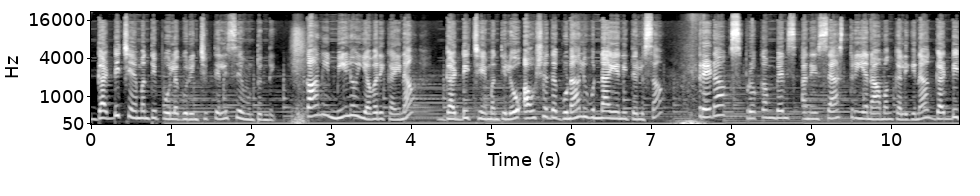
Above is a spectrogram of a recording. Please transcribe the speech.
గడ్డి చేమంతి పూల గురించి తెలిసే ఉంటుంది. కానీ మీలో ఎవరికైనా గడ్డి చేమంతిలో ఔషధ గుణాలు ఉన్నాయని తెలుసా? ట్రెడాక్స్ ప్రొకంబెన్స్ అనే శాస్త్రీయ నామం కలిగిన గడ్డి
